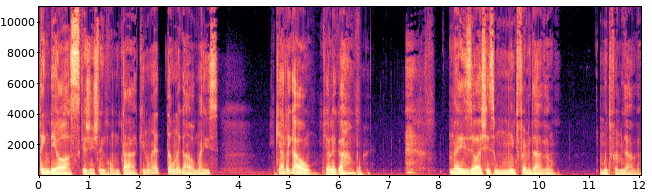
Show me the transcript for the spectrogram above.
tem BOs que a gente tem que contar que não é tão legal, mas que é legal, que é legal. mas eu acho isso muito formidável. Muito formidável.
